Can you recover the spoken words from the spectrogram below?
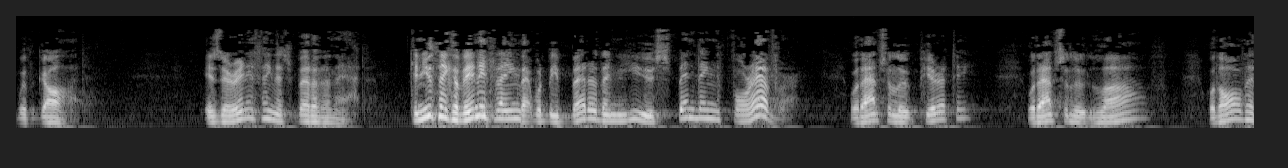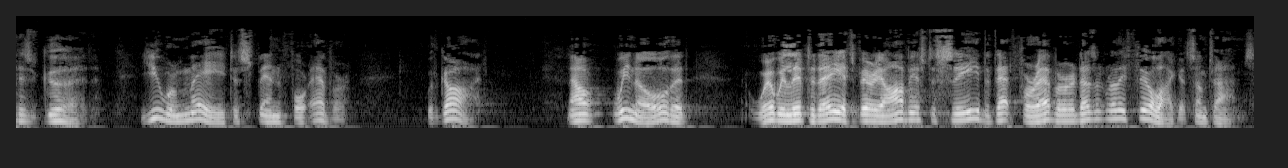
with God. Is there anything that's better than that? Can you think of anything that would be better than you spending forever with absolute purity, with absolute love, with all that is good. You were made to spend forever with God. Now, we know that where we live today, it's very obvious to see that that forever doesn't really feel like it sometimes.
